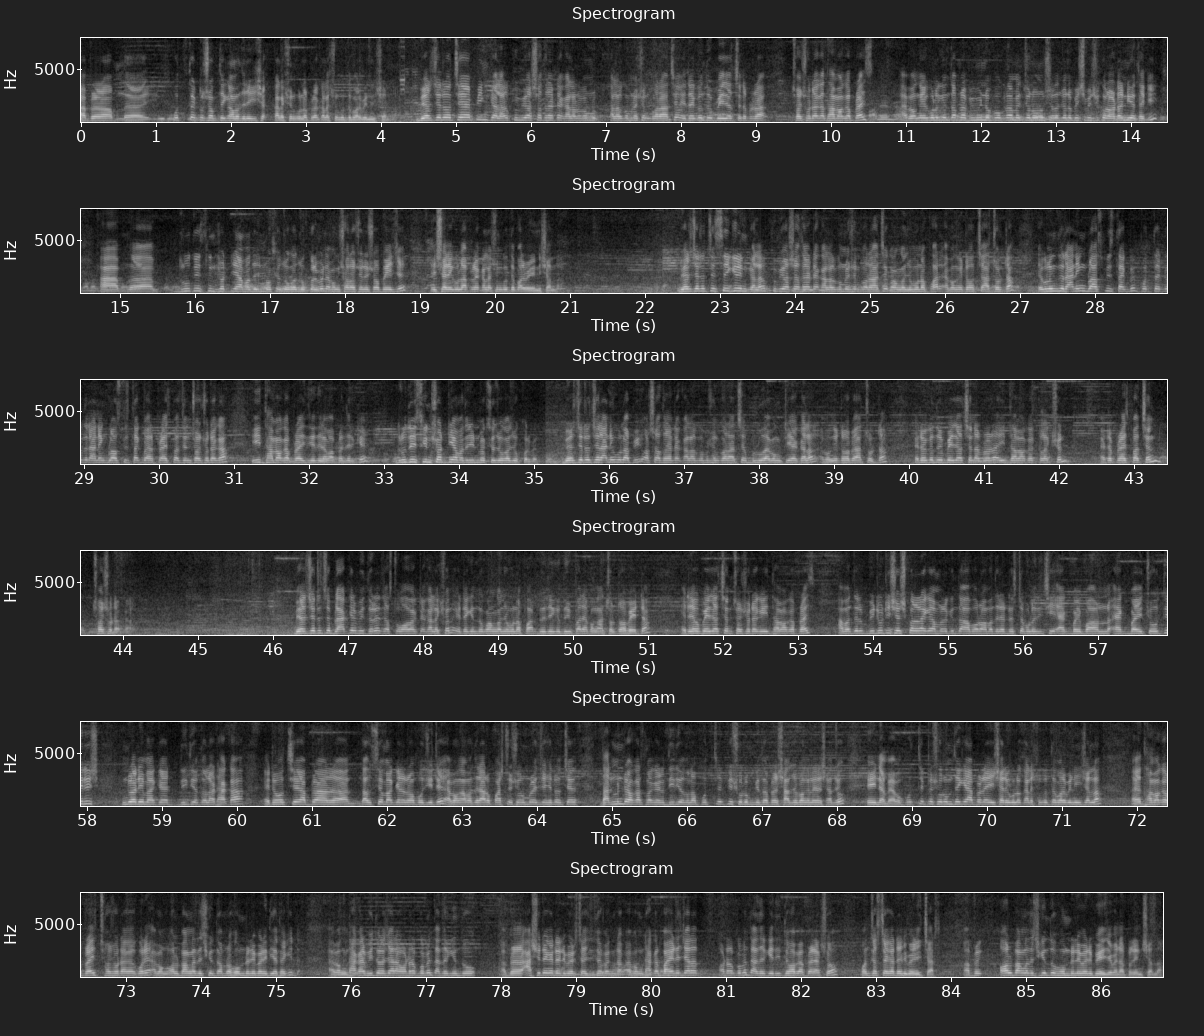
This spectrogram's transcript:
আপনারা প্রত্যেকটা শপ থেকে আমাদের এই কালেকশনগুলো আপনারা কালেকশন করতে পারবেন ইনশাল্লাহ বিহার যেটা হচ্ছে পিঙ্ক কালার খুবই অসাধারণ একটা কালার কালার কম্বিনেশন করা আছে। এটা কিন্তু পেয়ে যাচ্ছেন আপনারা ছয়শো টাকা ধামাকা প্রাইস এবং এগুলো কিন্তু আমরা বিভিন্ন প্রোগ্রামের জন্য, অনুষ্ঠানের জন্য বেশি বেশি করে অর্ডার নিয়ে থাকি। দ্রুত স্ক্রিনশট নিয়ে আমাদের ইনবক্সে যোগাযোগ করবেন এবং সরাসরি শপে এসে এই শাড়িগুলো আপনারা কালেকশন করতে পারবেন ইনশাল্লাহ বিহার হচ্ছে সি গ্রিন কালার খুবই অসাধারণ একটা কালার কম্বিনেশন করা আছে গঙ্গা যমুনা পার এবং এটা হচ্ছে আঁচলটা। এগুলো কিন্তু রানিং ব্লাউজ পিস থাকবে প্রত্যেকটা রানিং ব্লাউজ পিস থাকবে আর প্রাইস পাচ্ছেন ছশো টাকা। ঈদ ধামাকা প্রাইস দিয়ে দিলাম আপনাদেরকে। দ্রুত স্ক্রিনশট নিয়ে আমাদের ইনবক্সে যোগাযোগ করবেন। বিহার হচ্ছে রানী গোলাপি, অসাধারণ একটা কালার কম্বিনেশন করা আছে ব্লু এবং টিয়া কালার এবং এটা হবে আঁচলটা। এটাও কিন্তু পেয়ে যাচ্ছেন আপনারা ঈদ ধামাকা কালেকশন এটা প্রাইস পাচ্ছেন ছশো টাকা। বিহার যেটা হচ্ছে ব্ল্যাকের ভিতরে জাস্ট ওয়াও একটা কালেকশন এটা কিন্তু গঙ্গা যমুনা পার, দুই দিকে দুই পার এবং আঁচলটা হবে এটা। এটাও পেয়ে যাচ্ছেন ছশো টাকা এই ধামাকা প্রাইস আমাদের ভিডিওটি শেষ করার আগে আমরা কিন্তু আবারও আমাদের অ্যাড্রেসটা বলে দিচ্ছি, এক বাই বাউন্ন, এক বাই চৌত্রিশ, নুরানি মার্কেট দ্বিতীয়তলা ঢাকা। এটা হচ্ছে আপনার গাউসিয়া মার্কেটের অপোজিটে এবং আমাদের আরও পাঁচটা শোরুম রয়েছে, সেটা হচ্ছে ধানমন্ডি আকাশ মার্কেটের দ্বিতীয়তলা প্রত্যেকটি শোরুম কিন্তু আপনার সাজো বাংলার সাজো এই নামে এবং প্রত্যেকটা শোরুম থেকে আপনারা এই শাড়িগুলো কালেকশন করতে পারবেন ইনশাল্লাহ। ধামাকা প্রাইস ছশো টাকা করে এবং অল বাংলাদেশ কিন্তু আমরা হোম ডেলিভারি দিয়ে থাকি। এবং ঢাকার ভিতরে যারা অর্ডার করবেন, তাদের কিন্তু আপনার আশি টাকা ডেলিভারি চার্জ দিতে হবে এবং ঢাকার বাইরে যারা অর্ডার করবেন, তাদেরকে দিতে হবে আপনার একশো পঞ্চাশ টাকা ডেলিভারি চার্জ আপনি অল বাংলাদেশ কিন্তু হোম ডেলিভারি পেয়ে যাবেন আপনার, ইনশাল্লাহ।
